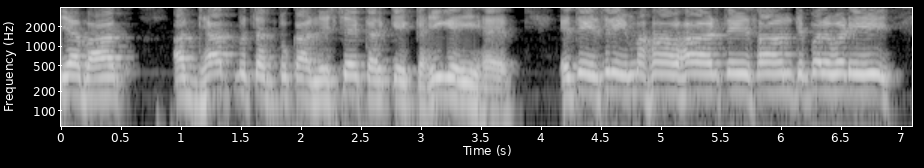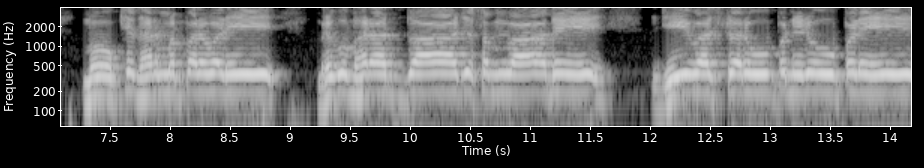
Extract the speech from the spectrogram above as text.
यह बात अध्यात्म तत्व का निश्चय करके कही गई है। इस श्री महाभारत शांति परवड़ी मोक्ष धर्म परवड़ी भृगुभरद्वाज संवादे जीवस्वरूप निरूपणे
